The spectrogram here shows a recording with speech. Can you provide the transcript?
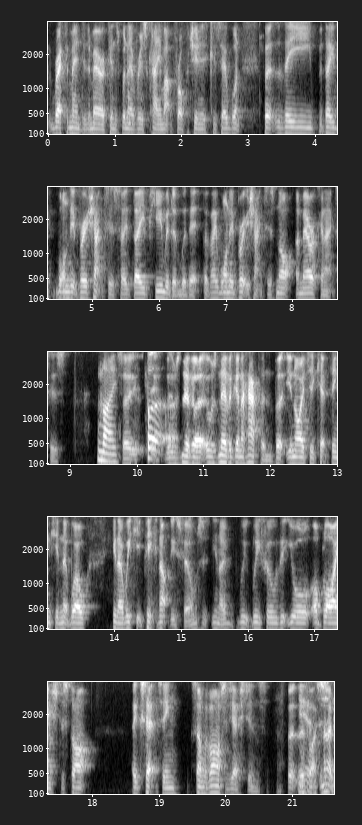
recommending Americans whenever it came up for opportunity because they want, but the they wanted British actors, so they humoured them with it. But they wanted British actors, not American actors. no, So it- it, was never it was never going to happen. But United kept thinking that well, you know, we keep picking up these films. You know, we, we feel that you're obliged to start accepting some of our suggestions. But Yeah, like no,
